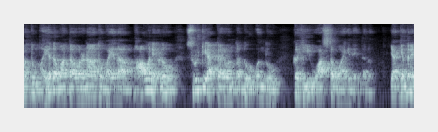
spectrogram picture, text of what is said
ಮತ್ತು ಭಯದ ವಾತಾವರಣ ಅಥವಾ ಭಯದ ಭಾವನೆಗಳು ಸೃಷ್ಟಿಯಾಗ್ತಾ ಇರುವಂಥದ್ದು ಒಂದು ಕಹಿ ವಾಸ್ತವವಾಗಿದೆ ಅಂತಾನು. ಯಾಕೆಂದರೆ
